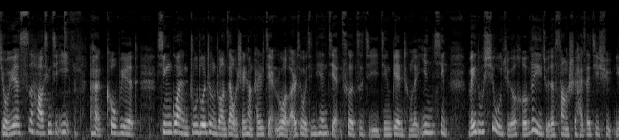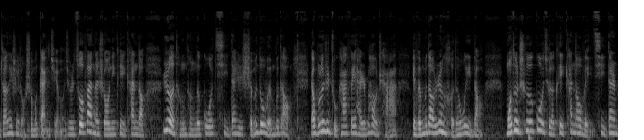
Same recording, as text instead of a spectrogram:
九月四号星期一，COVID 新冠诸多症状在我身上开始减弱了，而且我今天检测自己已经变成了阴性，唯独嗅觉和味觉的丧失还在继续。你知道那是一种什么感觉吗？就是做饭的时候，你可以看到热腾腾的锅气，但是什么都闻不到。然后不论是煮咖啡还是泡茶，也闻不到任何的味道。摩托车过去了，可以看到尾气，但是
